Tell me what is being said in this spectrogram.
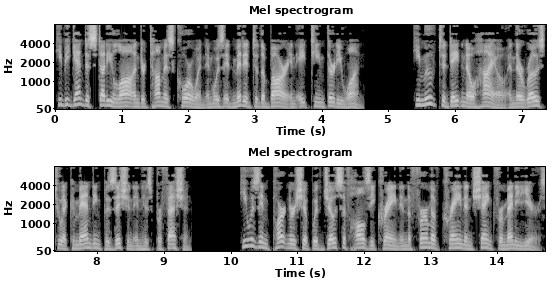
He began to study law under Thomas Corwin and was admitted to the bar in 1831. He moved to Dayton, Ohio and there rose to a commanding position in his profession. He was in partnership with Joseph Halsey Crane in the firm of Crane and Schenck for many years.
